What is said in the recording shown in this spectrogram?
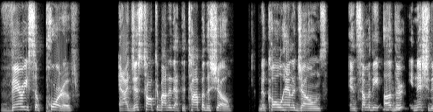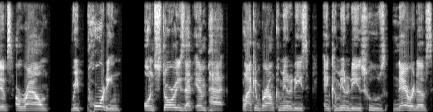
very supportive, and I just talked about it at the top of the show. Nikole Hannah-Jones and some of the Mhm. other initiatives around reporting on stories that impact Black and Brown communities and communities whose narratives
